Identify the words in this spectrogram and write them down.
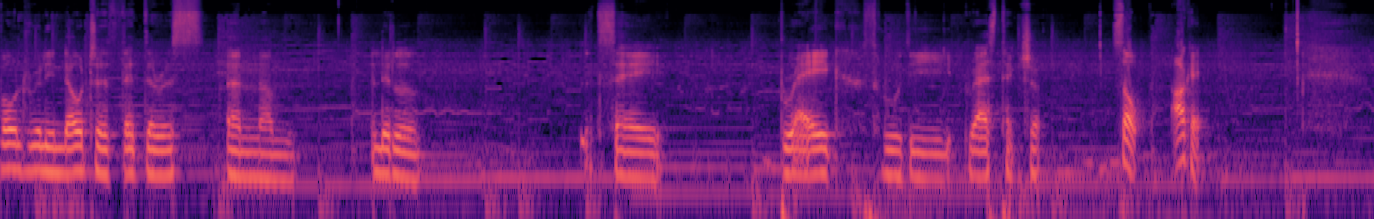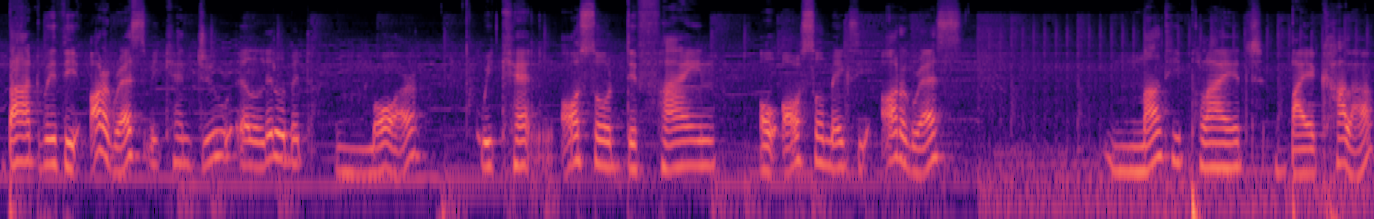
won't really notice that there is an um, a little let's say break through the grass texture. So okay. But with the autograss we can do a little bit more. We can also define or also make the autograss multiplied by a color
